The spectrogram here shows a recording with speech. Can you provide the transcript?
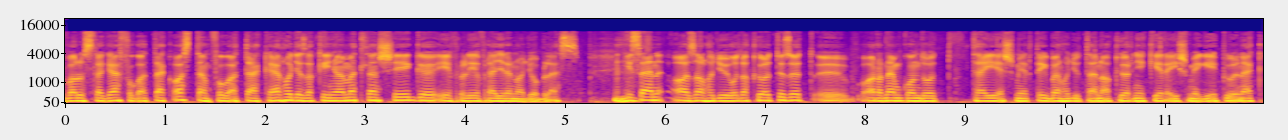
valószínűleg elfogadták. Azt nem fogadták el, hogy ez a kényelmetlenség évről évre egyre nagyobb lesz. Uh-huh. Hiszen azzal, hogy ő oda költözött, arra nem gondolt teljes mértékben, hogy utána a környékére is még épülnek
